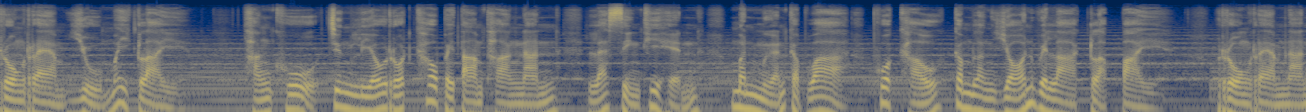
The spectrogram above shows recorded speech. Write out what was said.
โรงแรมอยู่ไม่ไกล ทั้งคู่จึงเลี้ยวรถเข้าไปตามทางนั้น และสิ่งที่เห็นมันเหมือนกับว่า พวกเขากำลังย้อนเวลากลับไป โรงแรมนั้น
